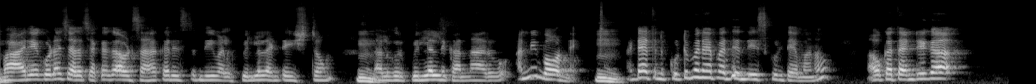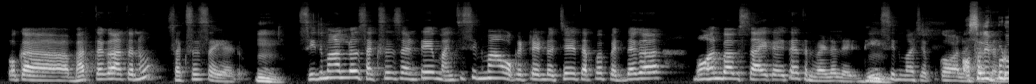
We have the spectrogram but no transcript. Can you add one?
భార్య కూడా చాలా చక్కగా ఆవిడ సహకరిస్తుంది వాళ్ళకి పిల్లలంటే ఇష్టం నలుగురు పిల్లల్ని కన్నారు అన్నీ బాగున్నాయి. అంటే అతని కుటుంబ నేపథ్యం తీసుకుంటే మనం ఒక తండ్రిగా ఒక భర్తగా అతను సక్సెస్ అయ్యాడు. సినిమాల్లో సక్సెస్ అంటే మంచి సినిమా ఒకటి రెండు వచ్చాయి తప్ప పెద్దగా మోహన్ బాబు స్థాయికి అయితే అతను వెళ్ళలేడు ఢీ. సినిమా చెప్పుకోవాలి అసలు ఇప్పుడు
